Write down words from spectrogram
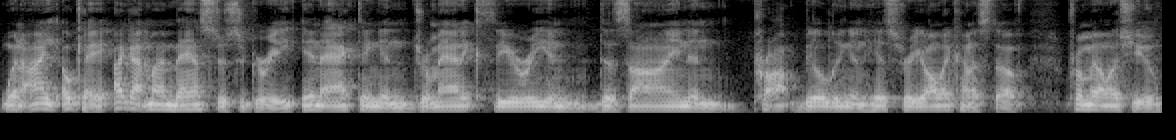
when I okay, I got my master's degree in acting and dramatic theory and design and prop building and history, all that kind of stuff from LSU.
